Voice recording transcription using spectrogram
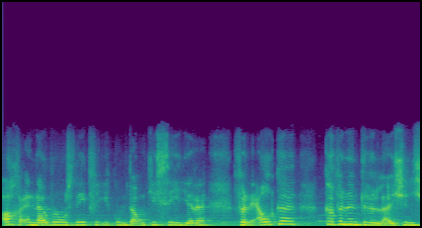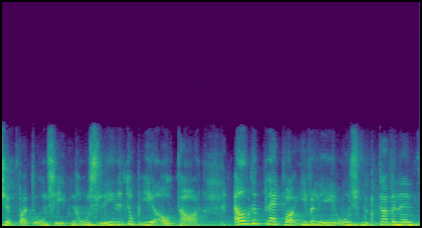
Ag en nou wil ons net vir u kom dankie sê Here vir elke covenant relationship wat ons het en ons lê dit op u altaar. Elke plek waar u wil hê ons moet covenant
